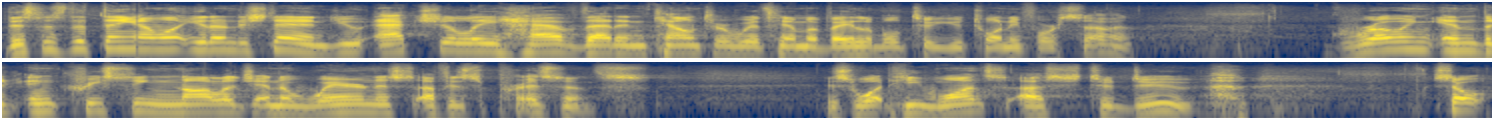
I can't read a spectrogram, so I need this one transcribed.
This is the thing I want you to understand. You actually have that encounter with Him available to you 24 7. Growing in the increasing knowledge and awareness of His presence is what He wants us to do. So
